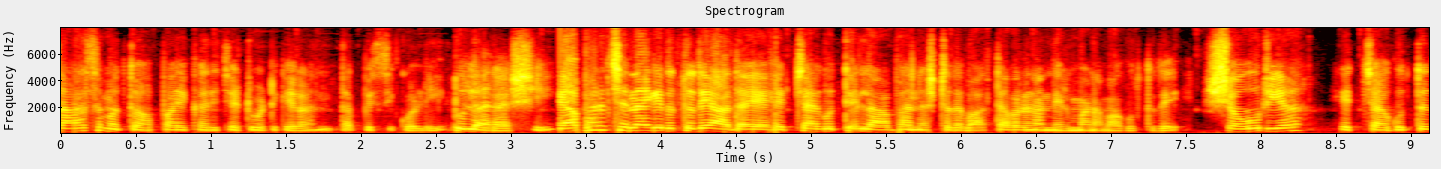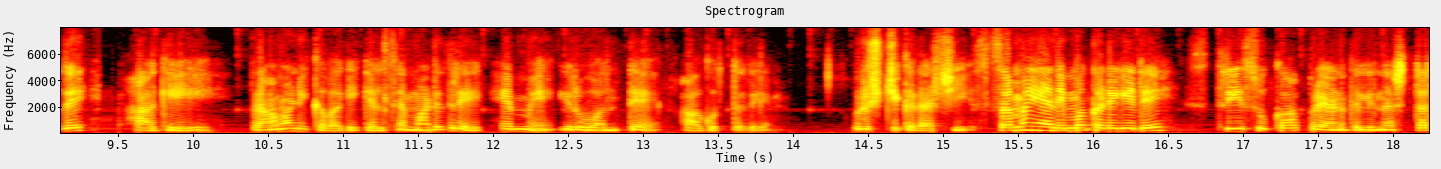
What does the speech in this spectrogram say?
ಸಾಹಸ ಮತ್ತು ಅಪಾಯಕಾರಿ ಚಟುವಟಿಕೆಗಳನ್ನು ತಪ್ಪಿಸಿಕೊಳ್ಳಿ. ತುಲಾರಾಶಿ ವ್ಯಾಪಾರ ಚೆನ್ನಾಗಿರುತ್ತದೆ, ಆದಾಯ ಹೆಚ್ಚಾಗುತ್ತೆ, ಲಾಭ ನಷ್ಟದ ವಾತಾವರಣ ನಿರ್ಮಾಣವಾಗುತ್ತದೆ. ಶೌರ್ಯ ಹೆಚ್ಚಾಗುತ್ತದೆ, ಹಾಗೆಯೇ ಪ್ರಾಮಾಣಿಕವಾಗಿ ಕೆಲಸ ಮಾಡಿದರೆ ಹೆಮ್ಮೆ ಇರುವಂತೆ ಆಗುತ್ತದೆ. ವೃಶ್ಚಿಕ ರಾಶಿ. ಸಮಯ ನಿಮ್ಮ ಕಡೆಗೆ ಇದೆ ಸ್ತ್ರೀ ಸುಖ, ಪ್ರಯಾಣದಲ್ಲಿ ನಷ್ಟ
